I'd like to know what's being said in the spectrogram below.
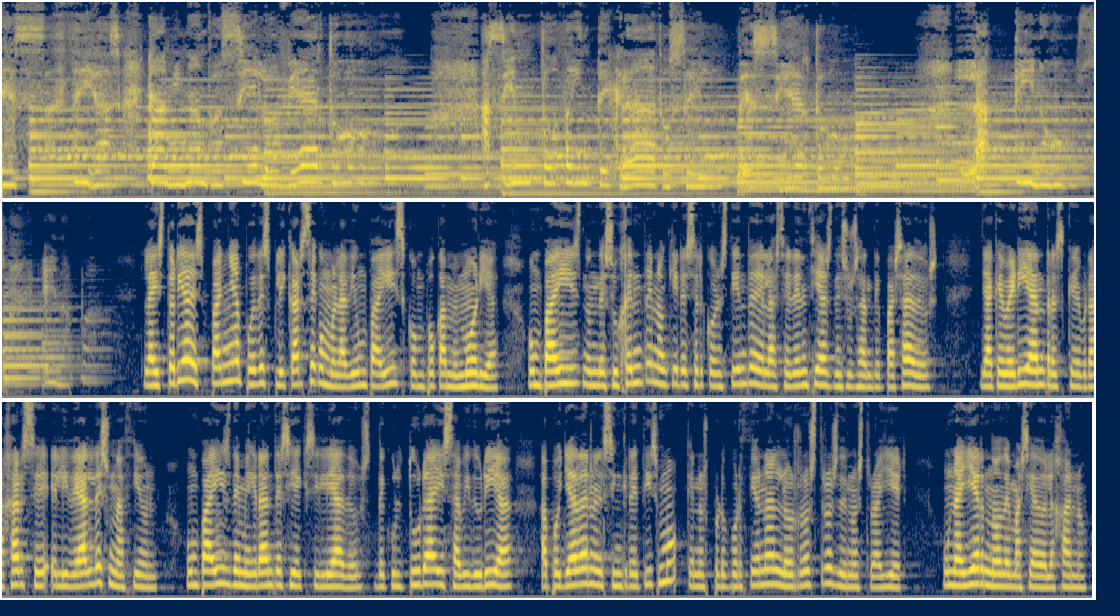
Tres días caminando a cielo abierto, a 120 grados el desierto, la. La historia de España puede explicarse como la de un país con poca memoria, un país donde su gente no quiere ser consciente de las herencias de sus antepasados, ya que verían resquebrajarse el ideal de su nación, un país de migrantes y exiliados, de cultura y sabiduría apoyada en el sincretismo que nos proporcionan los rostros de nuestro ayer, un ayer no demasiado lejano.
